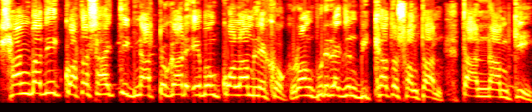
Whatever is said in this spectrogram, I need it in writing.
সাংবাদিক কথা সাহিত্যিক নাট্যকার এবং কলাম লেখক। রংপুরের একজন বিখ্যাত সন্তান। তার নাম কি?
